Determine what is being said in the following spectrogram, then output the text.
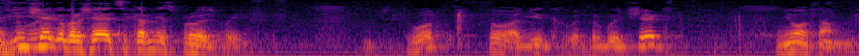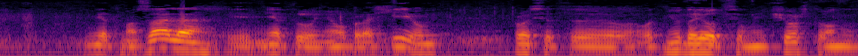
Один человек обращается ко мне с просьбой. Значит, вот, то один какой-то другой человек, у него там нет мозаля, и нет у него брахи, он просит, э, вот не удается ему ничего, что он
